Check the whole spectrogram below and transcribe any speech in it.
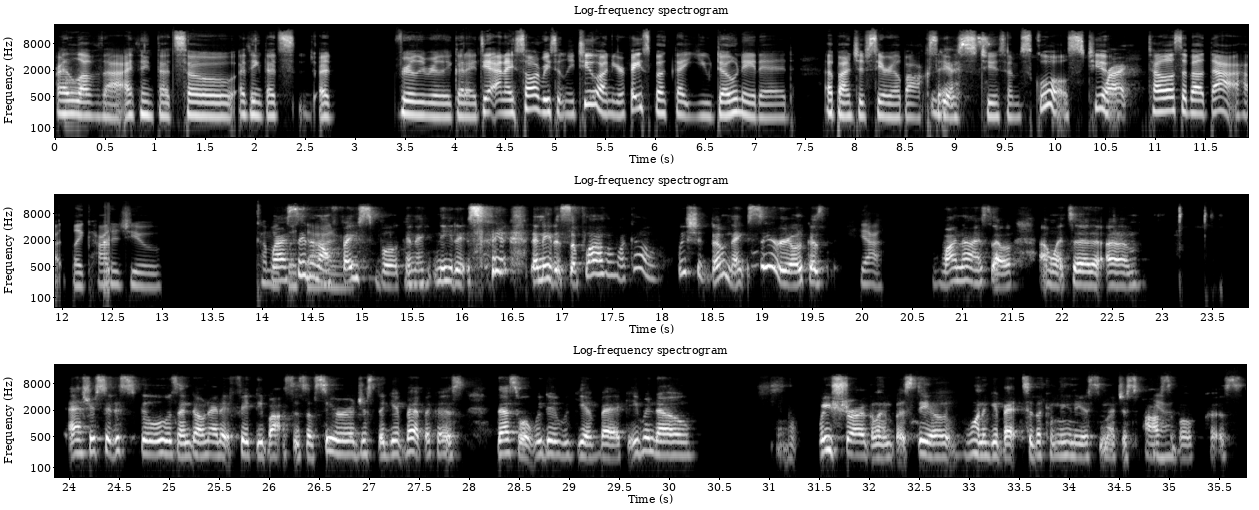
I Uh, love that. I think that's so, I think that's a really, really good idea. And I saw recently too on your Facebook that you donated a bunch of cereal boxes Yes. to some schools too. right. Tell us about that. How, like, how did you come up with it? Well, I seen it on or- Facebook and they needed they needed supplies. I'm like, oh, we should donate cereal because Yeah. Why not? So I went to um Asheville City Schools and donated 50 boxes of cereal just to give back because that's what we do. We give back, even though we're struggling, but still want to give back to the community as much as possible because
